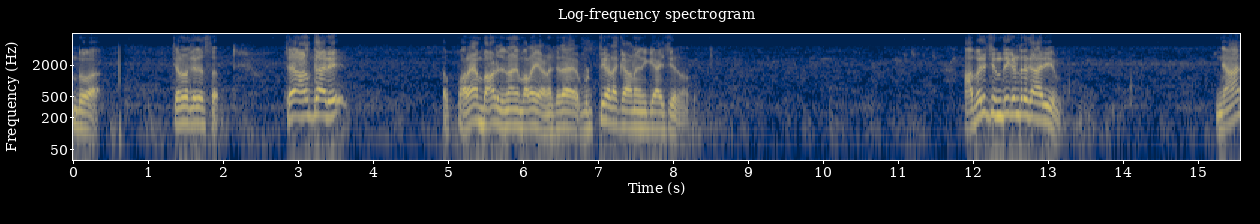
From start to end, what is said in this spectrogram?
എന്തുവാ? ചിലതൊക്കെ രസം ചില ആൾക്കാർ പറയാൻ പാടില്ല ഞാൻ പറയുകയാണ് ചില വൃത്തിയടക്കാണ് എനിക്ക് അയച്ചു തരുന്നത്. അവർ ചിന്തിക്കേണ്ട ഒരു കാര്യം. ഞാൻ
